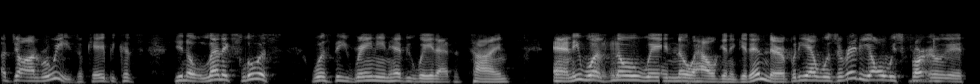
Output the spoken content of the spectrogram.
a John Ruiz, okay? Because you know, Lennox Lewis was the reigning heavyweight at the time. And he was no way, no how going to get in there, but he was already always flirting with,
